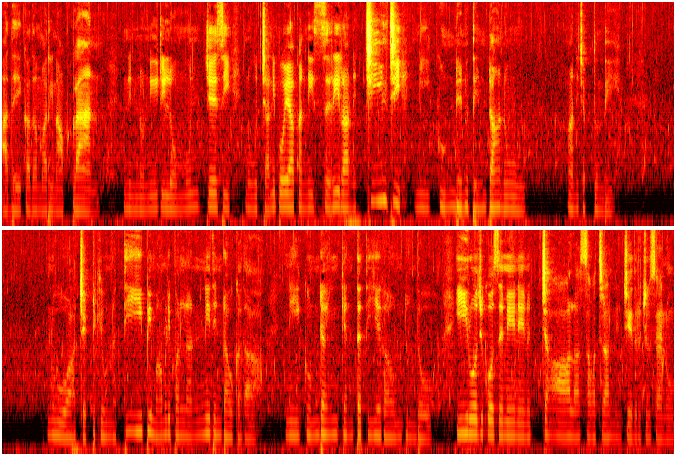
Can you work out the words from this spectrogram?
అదే కదా మరి నా ప్లాన్. నిన్ను నీటిలో ముంచేసి నువ్వు చనిపోయాక నీ శరీరాన్ని చీల్చి నీ గుండెను తింటాను అని చెప్తుంది. నువ్వు ఆ చెట్టుకి ఉన్న తీపి మామిడి పళ్ళు అన్నీ తింటావు కదా. నీ గుండె ఇంకెంత తీయగా ఉంటుందో. ఈ రోజు కోసమే నేను చాలా సంవత్సరాల నుంచి ఎదురు చూశాను.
